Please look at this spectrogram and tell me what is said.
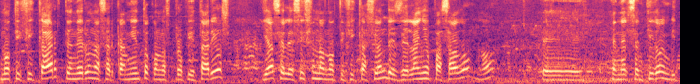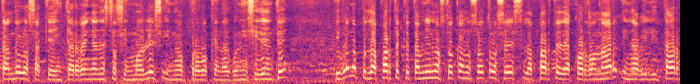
notificar, tener un acercamiento con los propietarios. Ya se les hizo una notificación desde el año pasado, ¿no? en el sentido invitándolos a que intervengan estos inmuebles y no provoquen algún incidente. Y bueno, pues la parte que también nos toca a nosotros es la parte de acordonar, inhabilitar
